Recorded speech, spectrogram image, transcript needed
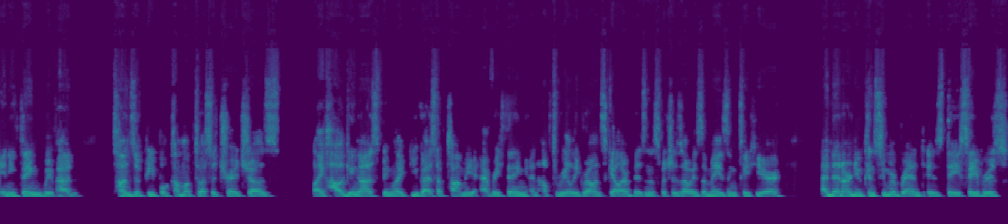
anything. We've had tons of people come up to us at trade shows, like hugging us, being like, you guys have taught me everything and helped really grow and scale our business, which is always amazing to hear. And then our new consumer brand is Day Savers.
